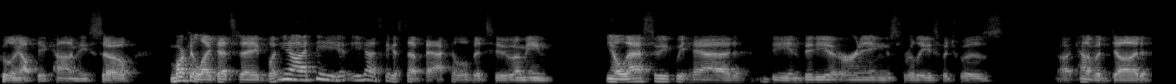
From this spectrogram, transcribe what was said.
cooling off the economy. So market like that today, but you know, I think you, you got to take a step back a little bit too. I mean, you know, last week we had the Nvidia earnings release, which was uh, kind of a dud,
